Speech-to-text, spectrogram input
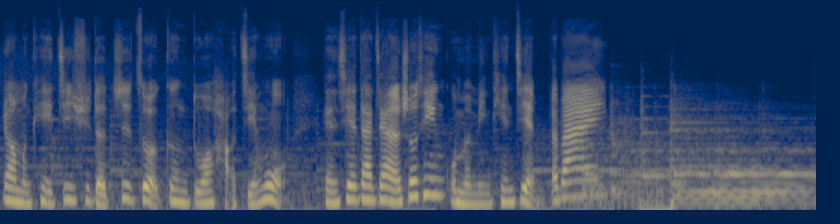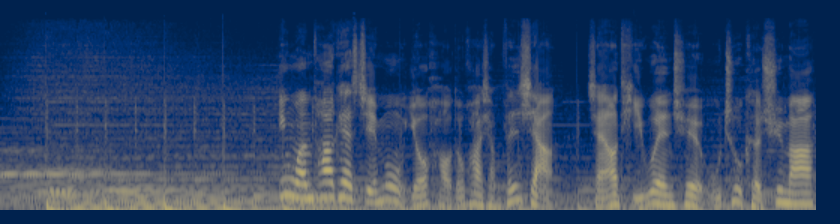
让我们可以继续的制作更多好节目。感谢大家的收听，我们明天见，拜拜。听完 Podcast 节目，有好多话想分享，想要提问却无处可去吗？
